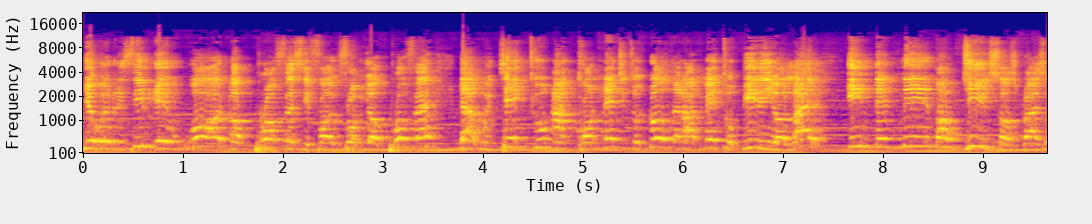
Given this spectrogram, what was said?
You will receive a word of prophecy from, from your prophet that will take you and connect you to those that are meant to be in your life in the name of Jesus Christ.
